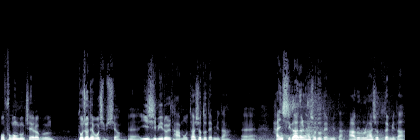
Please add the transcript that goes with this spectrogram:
호프 공동체 여러분 도전해 보십시오. 예, 20일을 다 못 하셔도 됩니다. 예, 한 시간을 하셔도 됩니다. 하루를 하셔도 됩니다.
